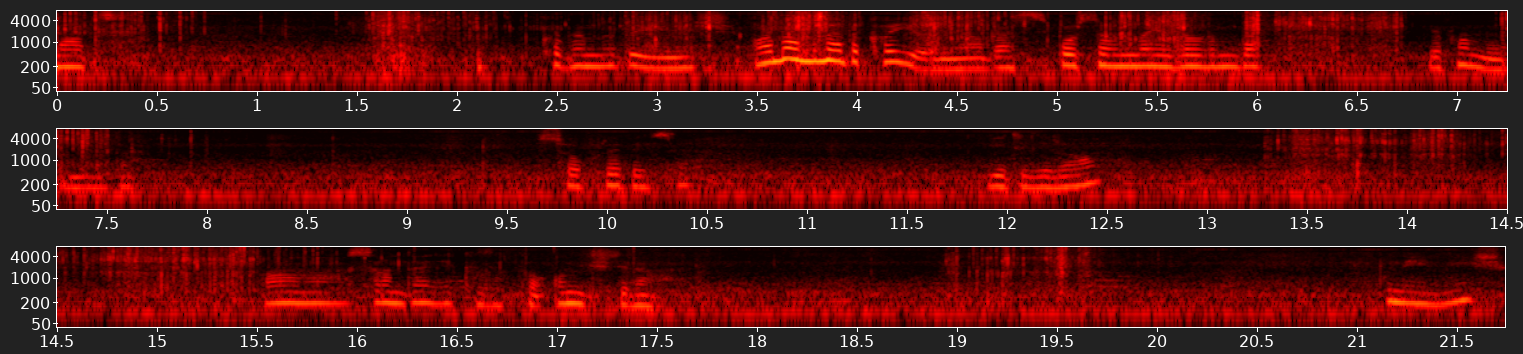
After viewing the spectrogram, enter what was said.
mat. Kadınlı da iyiymiş. Ama ben bunlarda kayıyorum ya. Ben spor salonuna yazıldığımda yapamıyorum burada. Sofra bezi. 7 lira. Aa, sandalye kılıfı 13 lira. Bu neymiş?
